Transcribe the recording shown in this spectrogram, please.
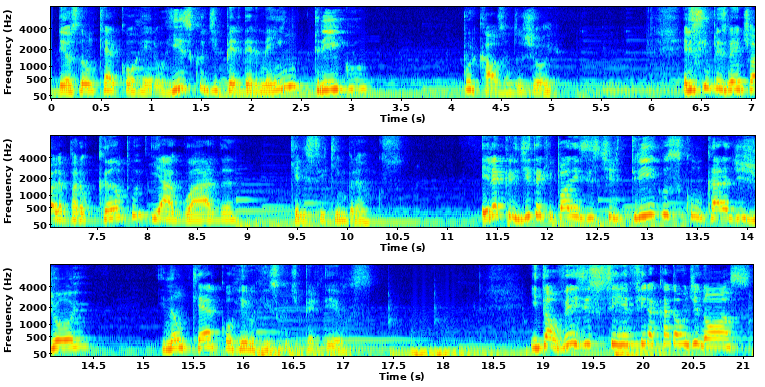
Deus não quer correr o risco de perder nenhum trigo por causa do joio. Ele simplesmente olha para o campo e aguarda que eles fiquem brancos. Ele acredita que podem existir trigos com cara de joio e não quer correr o risco de perdê-los. E talvez isso se refira a cada um de nós,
